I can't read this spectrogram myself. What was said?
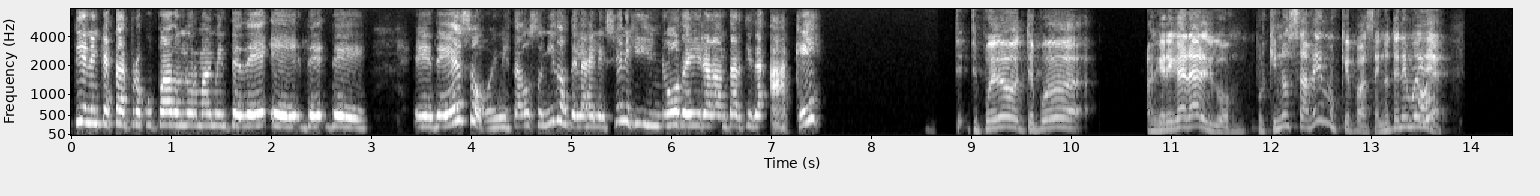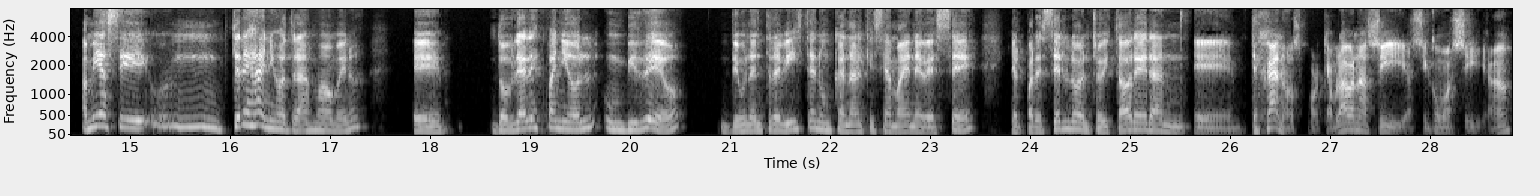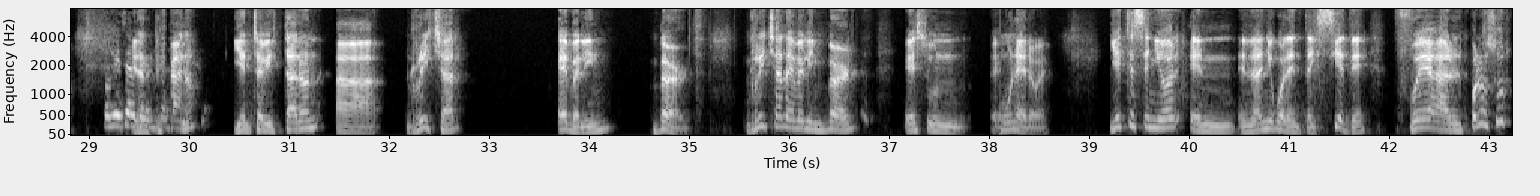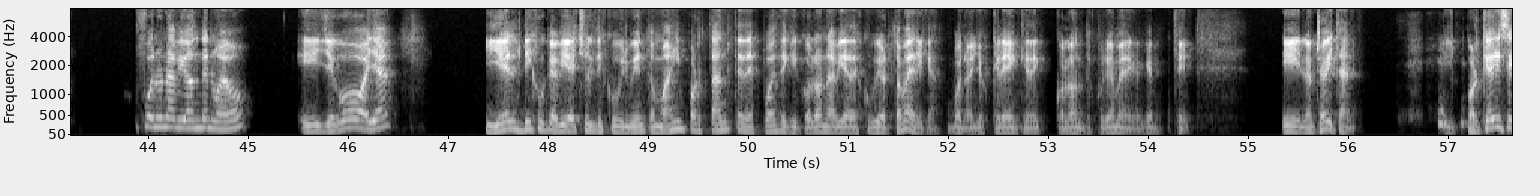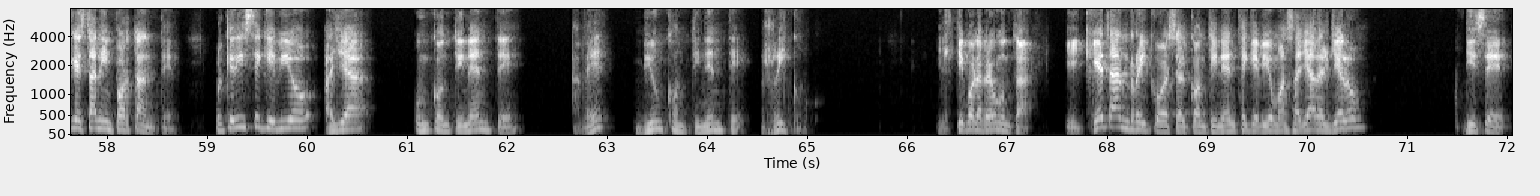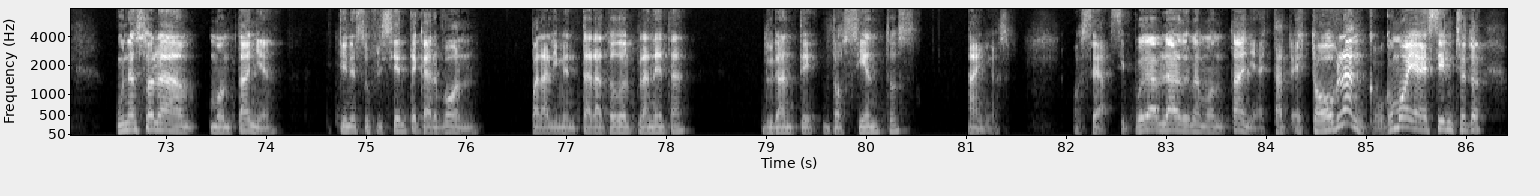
tienen que estar preocupados normalmente de, eh, de, eh, de, eso en Estados Unidos, de las elecciones y no de ir a la Antártida? ¿A qué? Te, puedo, te puedo agregar algo, porque no sabemos qué pasa y no tenemos idea. A mí hace tres años atrás, más o menos, eh, doblé al español un video de una entrevista en un canal que se llama NBC, y al parecer los entrevistadores eran eh, tejanos, porque hablaban así, así como así. ¿ah? Eran tejanos, y entrevistaron a Richard Evelyn Bird. Richard Evelyn Bird es un, un héroe. Y este señor en, en, el año 47 fue al Polo Sur, fue en un avión de nuevo y llegó allá y él dijo que había hecho el descubrimiento más importante después de que Colón había descubierto América. Bueno, ellos creen que Colón descubrió América, que, en fin. Y lo entrevistan. ¿Y por qué dice que es tan importante? Porque dice que vio allá un continente, a ver, vio un continente rico. Y el tipo le pregunta, ¿y qué tan rico es el continente que vio más allá del hielo? Dice, una sola montaña tiene suficiente carbón para alimentar a todo el planeta durante 200 años. O sea, si puede hablar de una montaña, está, es todo blanco. ¿Cómo voy a decir,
